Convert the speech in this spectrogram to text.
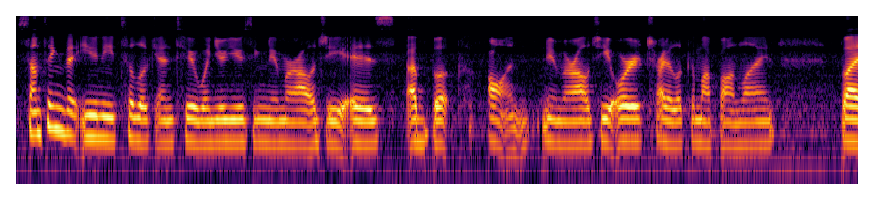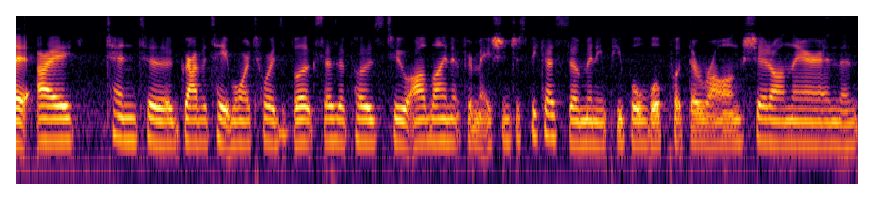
something that you need to look into when you're using numerology is a book on numerology or try to look them up online. But I tend to gravitate more towards books as opposed to online information just because so many people will put the wrong shit on there and then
